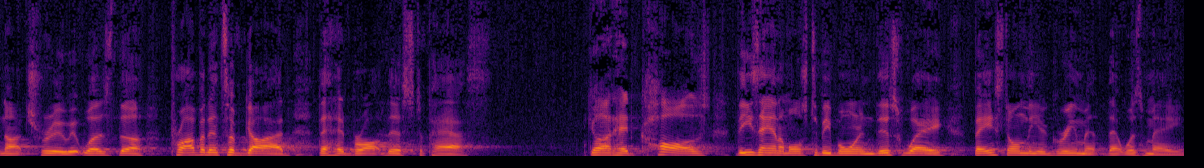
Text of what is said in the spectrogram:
not true. It was the providence of God that had brought this to pass. God had caused these animals to be born this way based on the agreement that was made.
